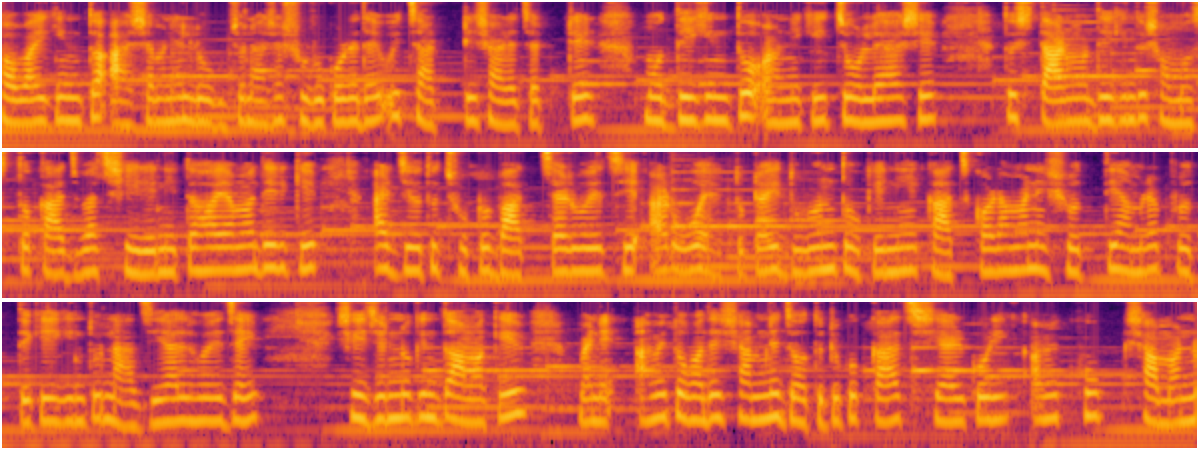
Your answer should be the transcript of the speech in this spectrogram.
সবাই কিন্তু আসা মানে লোকজন আসা শুরু করে দেয়। ওই চারটে, সাড়ে চারটের মধ্যেই কিন্তু অনেকেই চলে আসে। তো তার মধ্যেই কিন্তু সমস্ত কাজ বাজ সেরে নিতে হয় আমাদেরকে। আর যেহেতু ছোট বাচ্চা রয়েছে আর ও এতটাই দুরন্ত, ওকে নিয়ে কাজ করা মানে সত্যি আমরা প্রত্যেকেই কিন্তু নাজিয়াল হয়ে যাই। সেই জন্য কিন্তু আমাকে মানে আমি তোমাদের সামনে যতটুকু কাজ শেয়ার করি, আমি খুব সামান্য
